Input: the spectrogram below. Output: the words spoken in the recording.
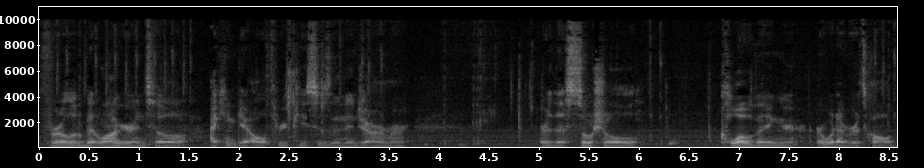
for a little bit longer until I can get all three pieces of the ninja armor. Or the social clothing, or, or whatever it's called.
